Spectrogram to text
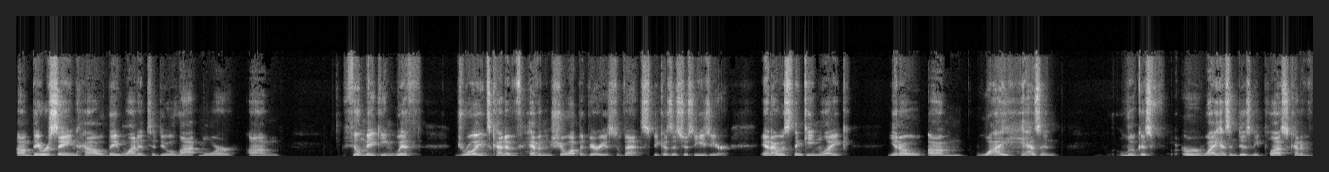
um, they were saying how they wanted to do a lot more. Um, filmmaking with droids kind of having them show up at various events because it's just easier. And I was thinking, like, you know, um, why hasn't Lucas or why hasn't Disney Plus kind of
